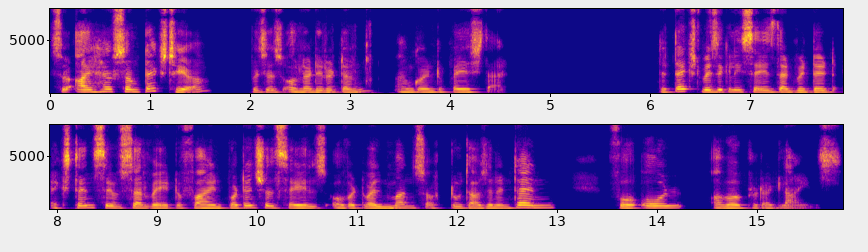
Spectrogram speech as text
So I have some text here which is already written. I'm going to paste that. The text basically says that we did extensive survey to find potential sales over 12 months of 2010 for all our product lines.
